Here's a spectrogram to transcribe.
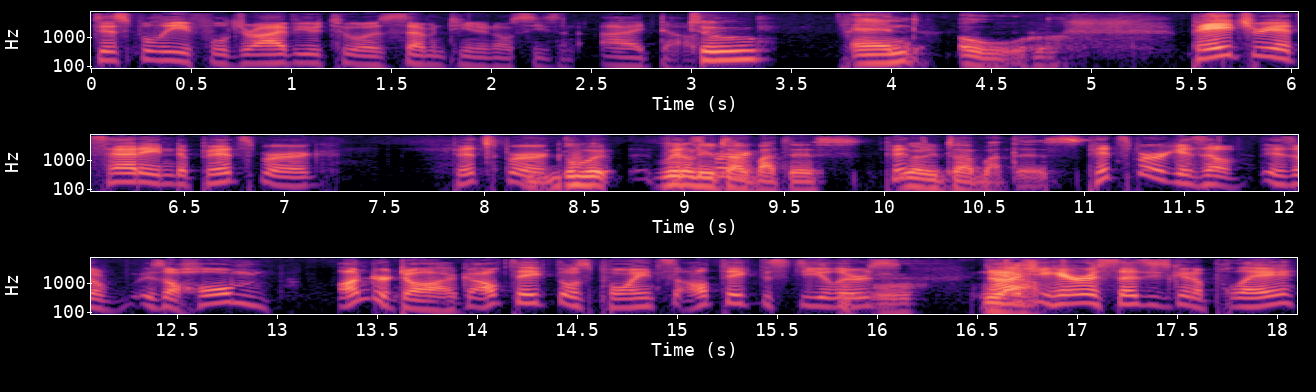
disbelief will drive you to a 17 0 season. I doubt. Two and oh. Patriots heading to Pittsburgh. Pittsburgh. We, we don't need to talk about this. Pitt, we don't need to talk about this. Pittsburgh is a is a is a home underdog. I'll take those points. I'll take the Steelers. Mm-hmm. Najee. Harris says he's going to play.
